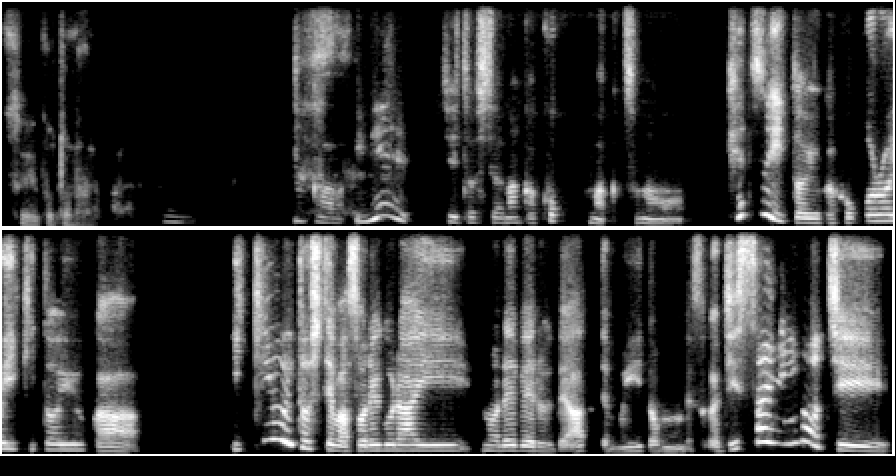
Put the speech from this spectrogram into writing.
そういうことなのかな。うん、なんか、イメージとしては、なんかこ、まあ、その、決意というか、心意気というか、勢いとしてはそれぐらいのレベルであってもいいと思うんですが、実際に命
